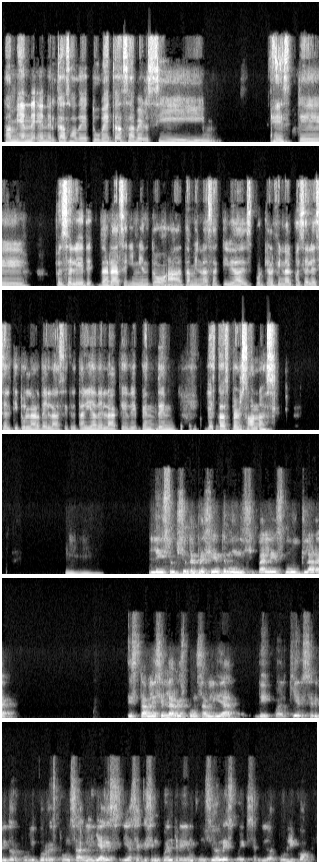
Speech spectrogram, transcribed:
También en el caso de tu beca, saber si este pues se le dará seguimiento a también las actividades, porque al final pues él es el titular de la secretaría de la que dependen estas personas. La instrucción del presidente municipal es muy clara. Establecer la responsabilidad de cualquier servidor público responsable, ya, es, ya sea que se encuentre en funciones o ex servidor público,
